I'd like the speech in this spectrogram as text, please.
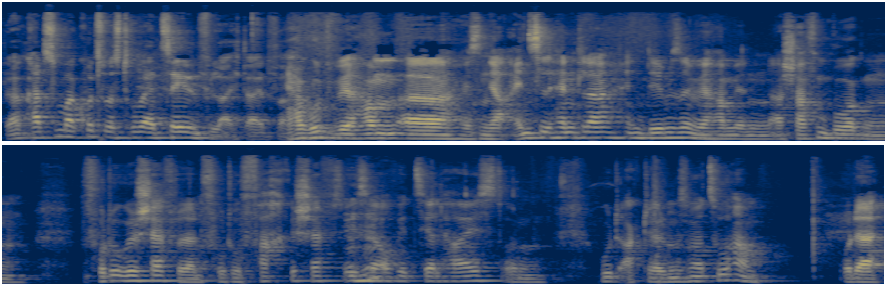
Da kannst du mal kurz was drüber erzählen, vielleicht einfach. Ja gut, wir haben, äh, wir sind ja Einzelhändler in dem Sinne. Wir haben in Aschaffenburg ein Fotogeschäft oder ein Fotofachgeschäft, wie es ja offiziell heißt. Und gut, aktuell müssen wir zu haben. Oder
